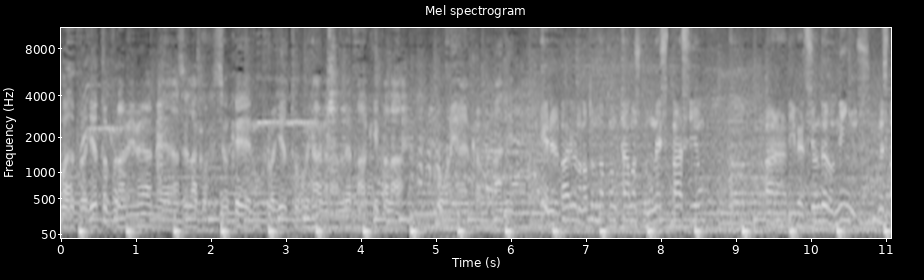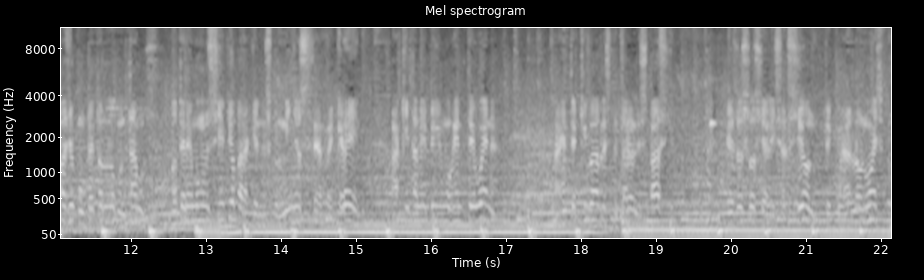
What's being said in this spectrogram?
Pues el proyecto para mí me, hace la condición que es un proyecto muy agradable para aquí, para la comunidad del En el barrio nosotros no contamos con un espacio para diversión de los niños. Un espacio completo no lo contamos. No tenemos un sitio para que nuestros niños se recreen. Aquí también vivimos gente buena. La gente aquí va a respetar el espacio. Eso es socialización, de cuidar lo nuestro.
